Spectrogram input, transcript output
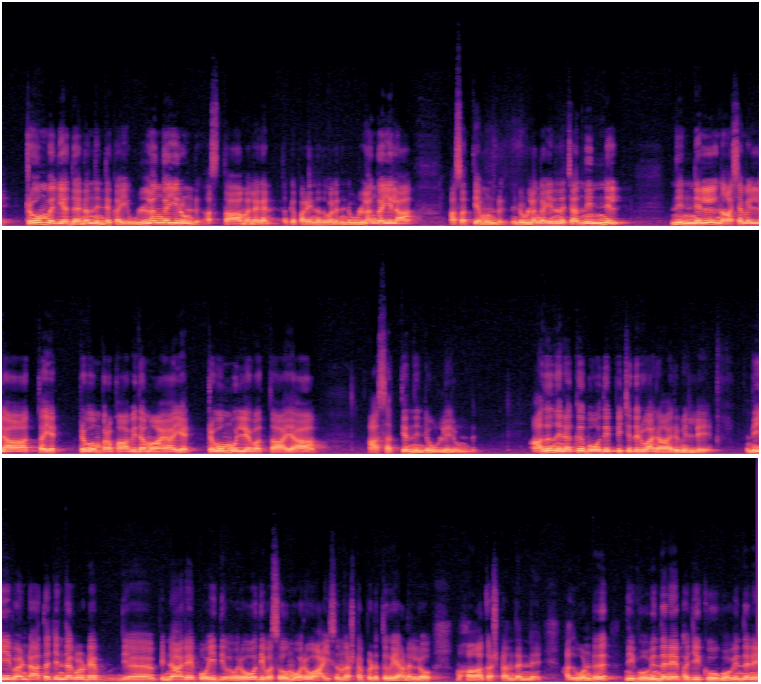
ഏറ്റവും വലിയ ധനം നിന്റെ കൈ ഉള്ളം കയ്യിലുണ്ട്. അസ്താമലകൻ എന്നൊക്കെ പറയുന്നത് പോലെ നിന്റെ ഉള്ളം കയ്യിൽ ആ ആ സത്യമുണ്ട്. നിന്റെ ഉള്ളം കയ്യിൽ എന്ന് വെച്ചാൽ നിന്നിൽ നിന്നിൽ നാശമില്ലാത്ത ഏറ്റവും പ്രഭാവിതമായ ഏറ്റവും മൂല്യവത്തായ ആ സത്യം നിന്റെ ഉള്ളിലുണ്ട്. അത് നിനക്ക് ബോധിപ്പിച്ചു തരുവാൻ ആരുമില്ലേ? നീ വേണ്ടാത്ത ചിന്തകളുടെ പിന്നാലെ പോയി ഓരോ ദിവസവും ഓരോ ആയുസ്സും നഷ്ടപ്പെടുത്തുകയാണല്ലോ മഹാകഷ്ടം തന്നെ. അതുകൊണ്ട് നീ ഗോവിന്ദനെ ഭജിക്കൂ ഗോവിന്ദനെ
